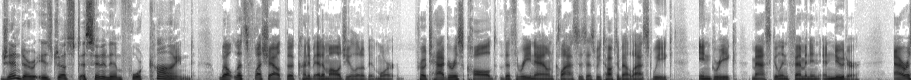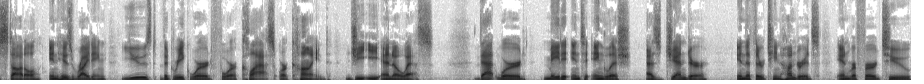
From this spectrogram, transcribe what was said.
gender is just a synonym for kind. Well, let's flesh out the kind of etymology a little bit more. Protagoras called the three noun classes, as we talked about last week, in Greek, masculine, feminine, and neuter. Aristotle, in his writing, used the Greek word for class or kind, G E N O S. That word made it into English as gender in the 1300s and referred to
